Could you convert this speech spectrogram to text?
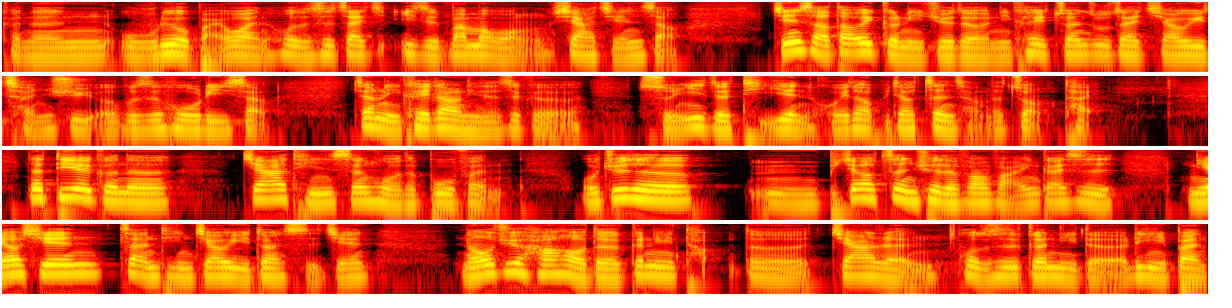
可能五六百万，或者是在一直慢慢往下减少，减少到一个你觉得你可以专注在交易程序而不是获利上，这样你可以让你的这个损益的体验回到比较正常的状态。那第二个呢，家庭生活的部分，我觉得。嗯，比较正确的方法应该是你要先暂停交易一段时间，然后去好好的跟你讨的家人或者是跟你的另一半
